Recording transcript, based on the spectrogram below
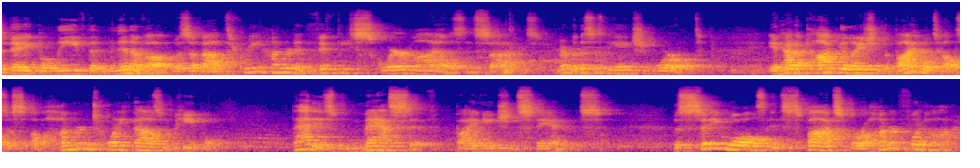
today believe that Nineveh was about 350 square miles in size. Remember, this is the ancient world. It had a population, the Bible tells us, of 120,000 people. That is massive by ancient standards. The city walls in spots were 100 foot high,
